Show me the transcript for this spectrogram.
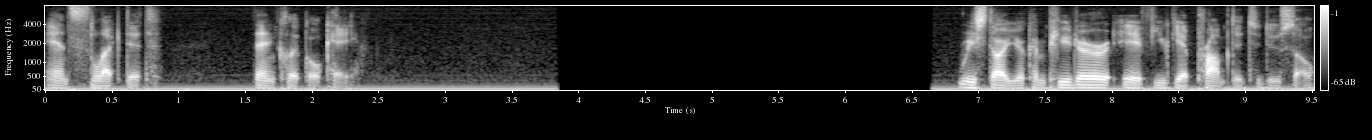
and select it, then click OK. Restart your computer if you get prompted to do so.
